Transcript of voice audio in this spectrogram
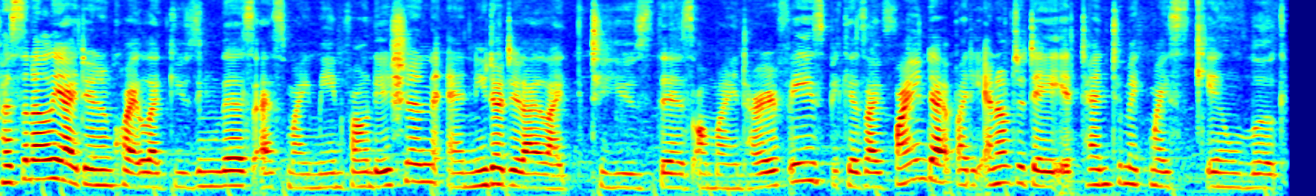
Personally, I didn't quite like using this as my main foundation and neither did I like to use this on my entire face because I find that by the end of the day, it tends to make my skin look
